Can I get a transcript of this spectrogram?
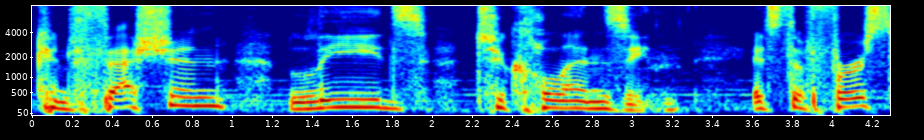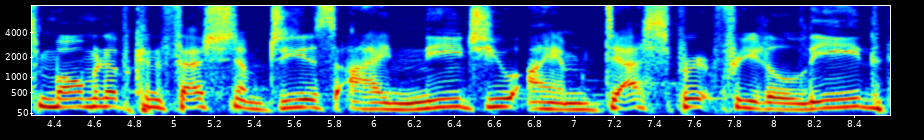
Confession leads to cleansing. It's the first moment of confession of Jesus, I need you. I am desperate for you to lead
